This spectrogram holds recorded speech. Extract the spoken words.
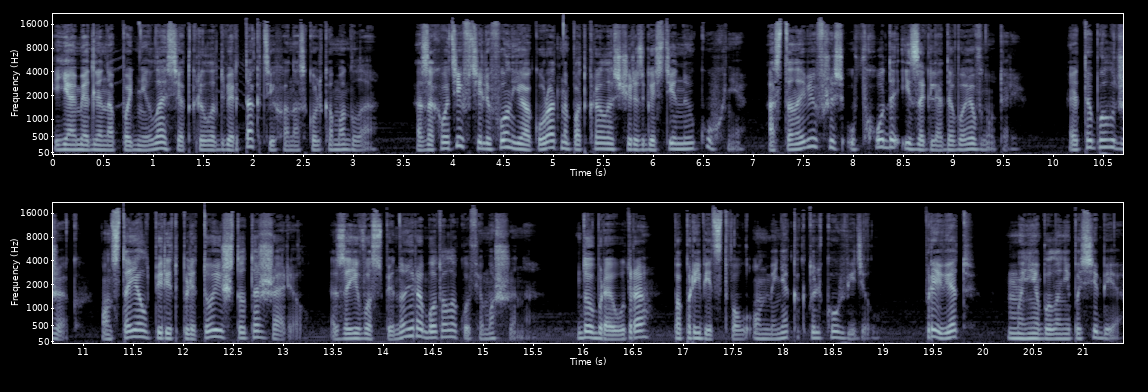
Я медленно поднялась и открыла дверь так тихо, насколько могла. Захватив телефон, я аккуратно подкралась через гостиную кухни, остановившись у входа и заглядывая внутрь. Это был Джек. Он стоял перед плитой и что-то жарил. За его спиной работала кофемашина. «Доброе утро», — поприветствовал он меня, как только увидел. «Привет». Мне было не по себе.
